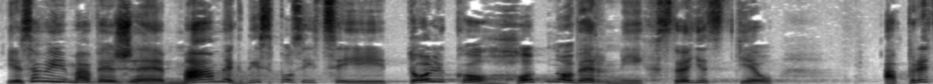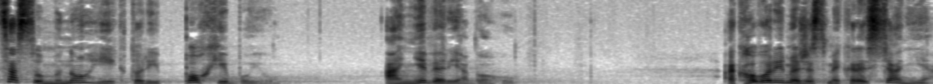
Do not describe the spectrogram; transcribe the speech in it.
Je zaujímavé, že máme k dispozícii toľko hodnoverných svedectiev a predsa sú mnohí, ktorí pochybujú a neveria Bohu. Ak hovoríme, že sme kresťania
